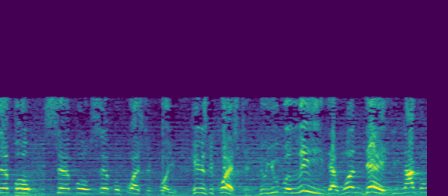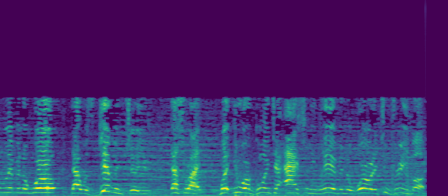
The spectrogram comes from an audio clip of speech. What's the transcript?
simple, simple, simple question for you. Here's the question Do you believe that one day you're not going to live in the world that was given to you? That's right, but you are going to actually live in the world that you dream of.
